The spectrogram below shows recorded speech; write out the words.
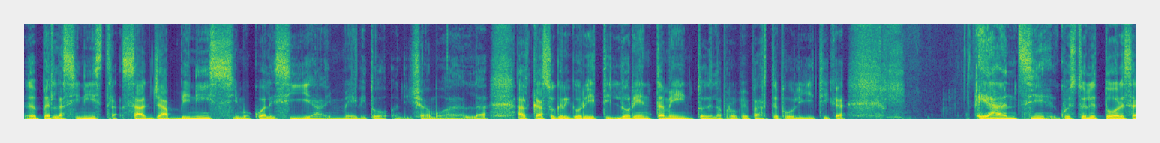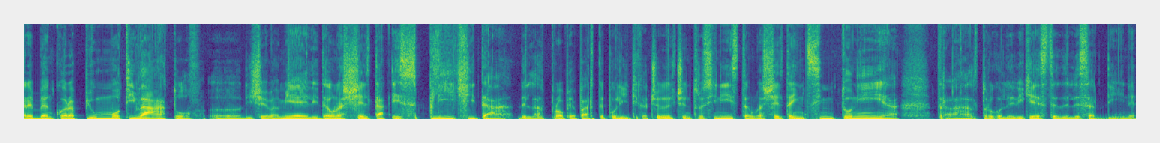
eh, per la sinistra sa già benissimo quale sia in merito diciamo, al, al caso Gregoretti l'orientamento della propria parte politica e anzi questo elettore sarebbe ancora più motivato, eh, diceva Mieli, da una scelta esplicita della propria parte politica, cioè del centrosinistra, una scelta in sintonia tra l'altro con le richieste delle sardine.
